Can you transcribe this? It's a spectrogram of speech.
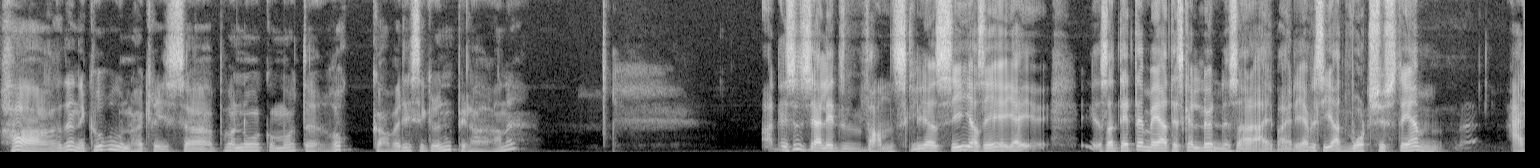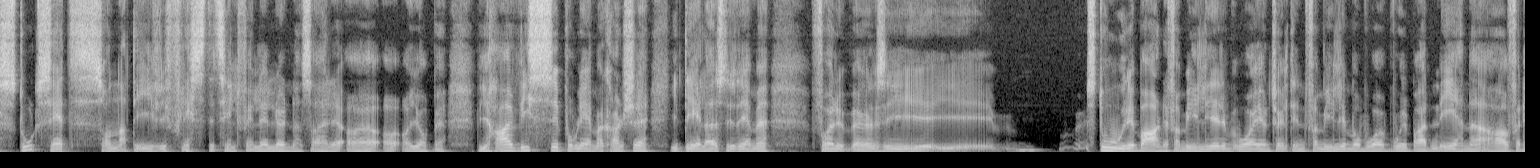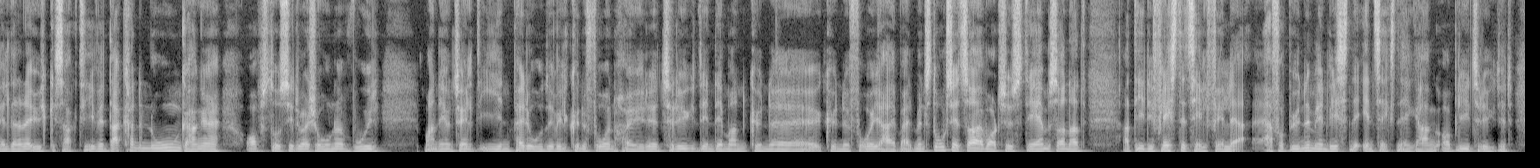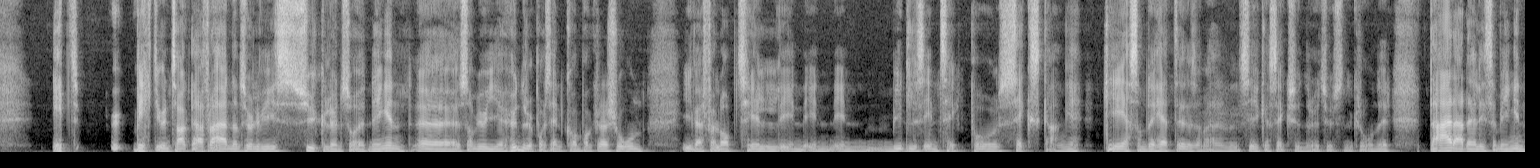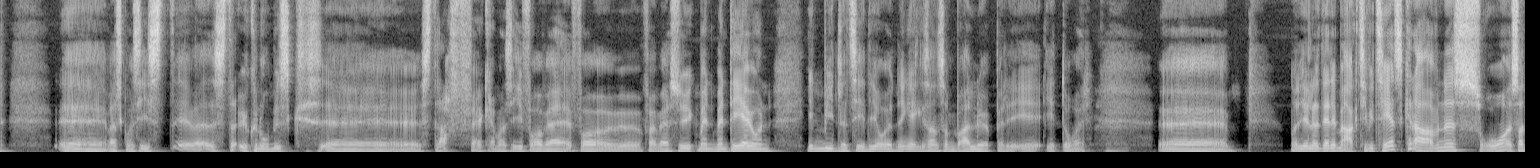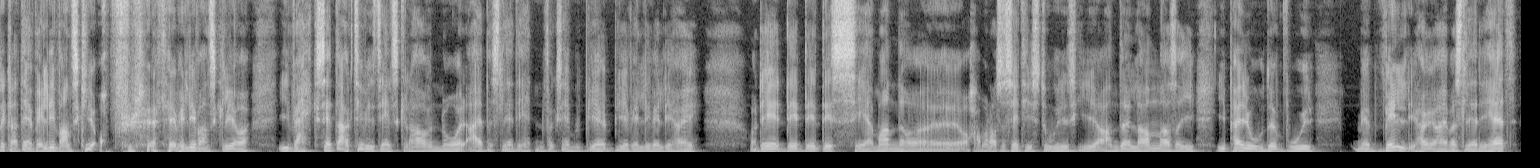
Har denne koronakrisa på noen måte rokka ved disse grunnpilarene? Ja, det syns jeg er litt vanskelig å si. Altså, jeg, jeg så dette med at det skal lønne seg å arbeide Jeg vil si at vårt system er stort sett sånn at det i de fleste tilfeller lønner seg å, å, å, jobbe. Vi har visse problemer kanskje i deler av systemet for si, store barnefamilier, hvor eventuelt en familie hvor, hvor, bare den ene av foreldrene er yrkesaktive, da kan det noen ganger oppstå situasjoner hvor man eventuelt i en periode vil kunne få en høyere trygd enn det man kunne, kunne få i arbeid. Men stort sett så er vårt system sånn at, at det i de fleste tilfeller er forbundet med en viss inntektsnedgang å bli trygdet. Et Viktig unntak derfra er naturligvis sykelønnsordningen, eh, som jo gir 100% kompensasjon, i hvert fall opp til en, en, en middels inntekt på seks ganger G, som det heter, som er ca. 600 000 kroner. Der er det liksom ingen eh, hva skal man si, økonomisk eh, straff kan man si, for å være, for, for å være syk, men, men, det er jo en, en midlertidig ordning ikke sant, som bare løper i ett år. Mm. Når det gjelder det med aktivitetskravene, så, så, er det klart det er veldig vanskelig å oppfylle. Det er veldig vanskelig å iverksette aktivitetskrav når arbeidsledigheten f.eks. Blir, blir veldig veldig høy. Og Det, det, det, det ser man, og, og, har man også sett historisk i andre land. altså I, i perioder hvor med veldig høy arbeidsledighet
